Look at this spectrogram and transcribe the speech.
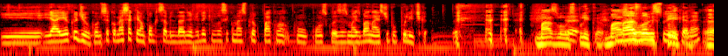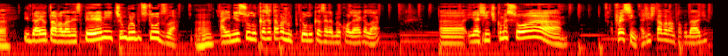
E, e aí é o que eu digo, quando você começa a criar um pouco de estabilidade na vida é que você começa a se preocupar com, com, com as coisas mais banais, tipo política. Maslow explica. Maslow, Maslow explica, explica, né? É. E daí eu tava lá na SPM e tinha um grupo de estudos lá. Uhum. Aí nisso o Lucas já tava junto, porque o Lucas era meu colega lá. Uh, e a gente começou a... Foi assim, a gente tava lá na faculdade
